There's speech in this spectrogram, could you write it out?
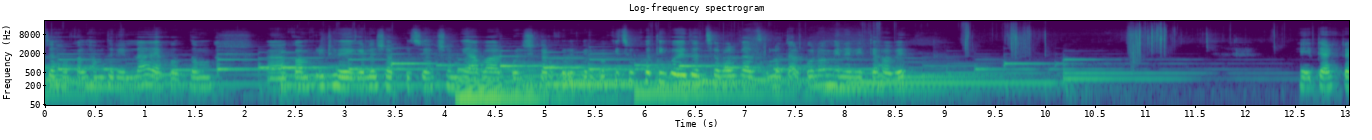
যা হোক আলহামদুলিল্লাহ একদম কমপ্লিট হয়ে গেলে সব কিছু একসঙ্গে আবার পরিষ্কার করে ফেলব। কিছু ক্ষতি হয়ে যাচ্ছে আমার গাছগুলো তারপরেও মেনে নিতে হবে। এটা একটা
